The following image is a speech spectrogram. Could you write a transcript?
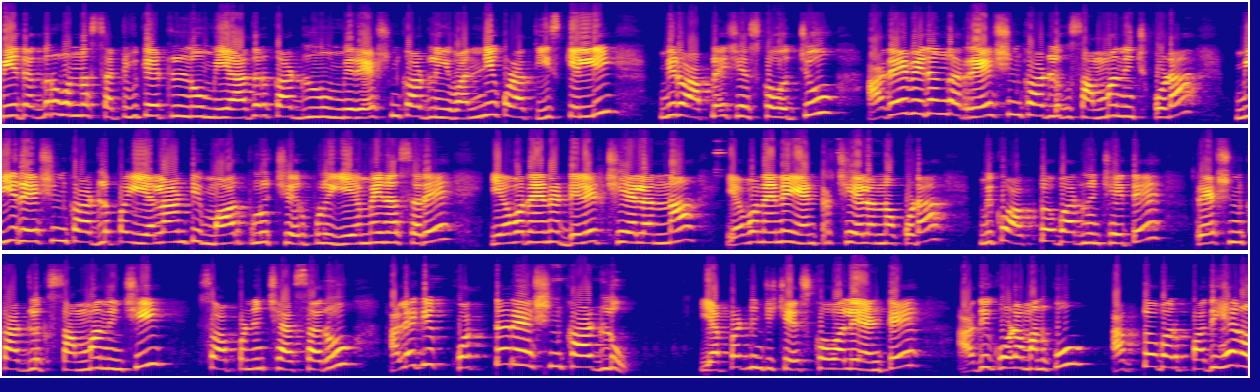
మీ దగ్గర ఉన్న సర్టిఫికేట్లను మీ ఆధార్ కార్డులను మీ రేషన్ కార్డులు ఇవన్నీ కూడా తీసుకెళ్ళి మీరు అప్లై చేసుకోవచ్చు. అదేవిధంగా రేషన్ కార్డులకు సంబంధించి కూడా మీ రేషన్ కార్డులపై ఎలాంటి మార్పులు చేర్పులు ఏమైనా సరే ఎవరైనా డిలీట్ చేయాలన్నా ఎవరైనా ఎంటర్ చేయాలన్నా కూడా మీకు అక్టోబర్ నుంచి అయితే రేషన్ కార్డులకు సంబంధించి సో అప్పటి నుంచి చేస్తారు. అలాగే కొత్త రేషన్ కార్డులు ఎప్పటి నుంచి చేసుకోవాలి అంటే అది కూడా మనకు అక్టోబర్ పదిహేనో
